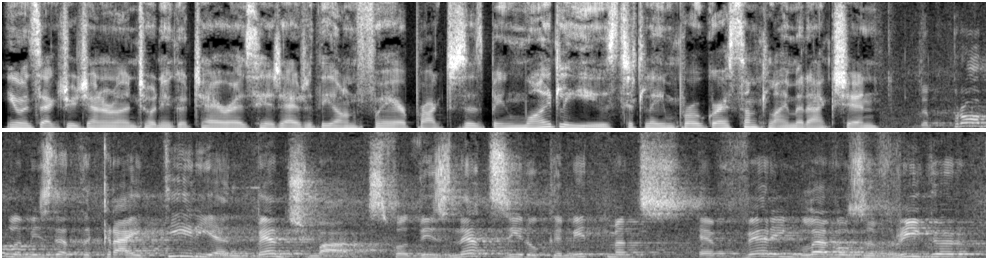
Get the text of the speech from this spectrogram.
UN Secretary General Antonio Guterres hit out at the unfair practices being widely used to claim progress on climate action. The problem is that the criteria and benchmarks for these net zero commitments have varying levels of rigor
